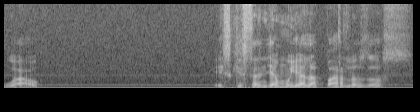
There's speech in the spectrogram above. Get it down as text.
Wow. Es que están ya muy a la par los dos.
